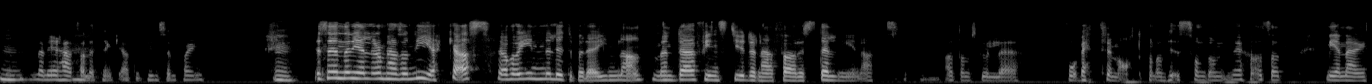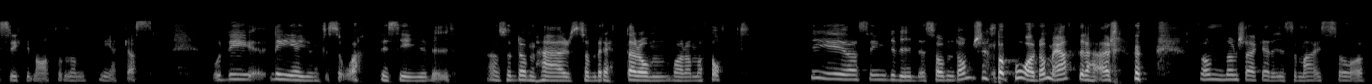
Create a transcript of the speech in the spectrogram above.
Mm. Men i det här fallet tänker jag att det finns en poäng. Mm. Men sen när det gäller de här som nekas, jag var inne lite på det innan, men där finns det ju den här föreställningen att, att de skulle få bättre mat på något vis, om de, alltså mer näringsriktig mat om de nekas. Och det, det är ju inte så, det ser ju vi. Alltså de här som berättar om vad de har fått det är alltså individer som de kämpar på, de äter det här. De, de käkar ris och majs och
